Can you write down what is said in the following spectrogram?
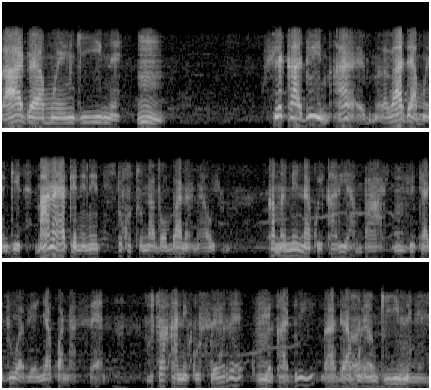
baada ya mwengine Mm. Kufyeka adui baada ya mwingine. Maana yake ni nini? Tuko tunagombana na huyu, kama mi nakuikalia mbali Mm. sitajua vyenyakwa nasema mpaka nikusere kufyeka adui baada ya mwingine Mm.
